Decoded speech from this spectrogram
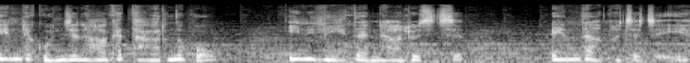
എന്റെ കുഞ്ഞിനാകെ തകർന്നു പോവും. ഇനി നീ തന്നെ ആലോചിച്ച് എന്താന്ന് വെച്ചാ ചെയ്യ.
